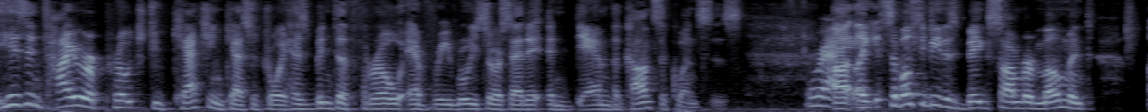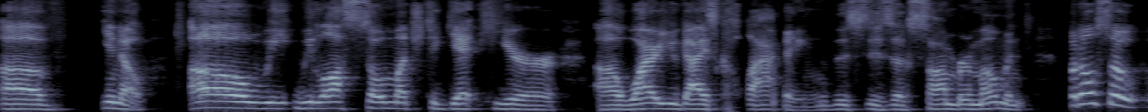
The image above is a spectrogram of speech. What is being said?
his entire approach to catching Castor Troy has been to throw every resource at it and damn the consequences. right. Uh, like it's supposed to be this big somber moment of, you know, oh, we we lost so much to get here. Uh, why are you guys clapping? This is a somber moment. But also,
